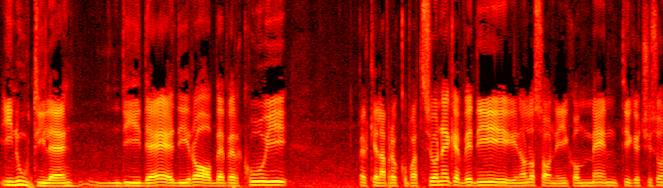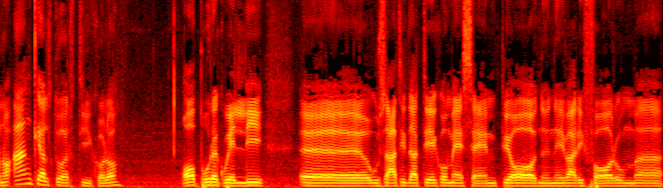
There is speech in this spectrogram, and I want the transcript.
inutile di idee, di robe, per cui perché la preoccupazione che vedi, non lo so, nei commenti che ci sono anche al tuo articolo, oppure quelli eh, usati da te come esempio nei vari forum, eh,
